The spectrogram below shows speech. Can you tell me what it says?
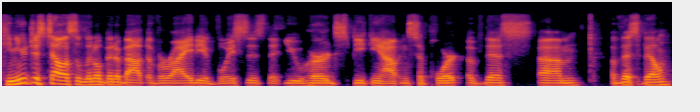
Can you just tell us a little bit about the variety of voices that you heard speaking out in support of this um, of this bill?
